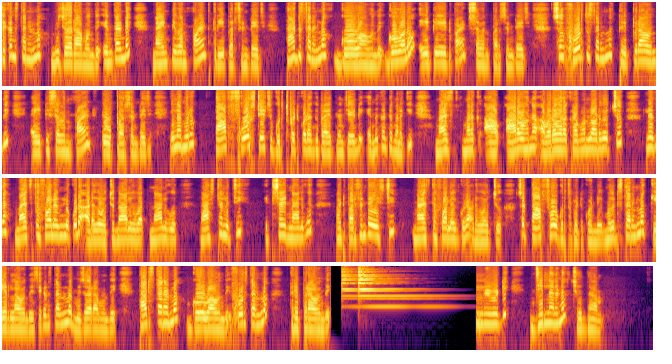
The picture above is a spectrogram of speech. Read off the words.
సెకండ్ స్థానంలో మిజోరాం ఉంది. ఎంత అండి ninety one point three percentage. Third స్థానంలో గోవా ఉంది. గోవాలో eighty eight point seven percentage. So fourth స్థానంలో త్రిపుర ఉంది. Eighty seven point two percentage. ఇలా మీరు టాప్ ఫోర్ స్టేట్స్ గుర్తుపెట్టుకోవడానికి ప్రయత్నం చేయండి. ఎందుకంటే మనకి మ్యాచ్ మనకు ఆ- ఆరోహణ అవరోహణ క్రమంలో అడగవచ్చు లేదా మ్యాచ్ ద ఫాలోయింగ్లో కూడా అడగవచ్చు. నాలుగు నాలుగు రాష్ట్రాలు ఇచ్చి ఇటు సైడ్ నాలుగు వాటి పర్సంటేజ్ ఇచ్చి మ్యాచ్ ద ఫాలోయింగ్ కూడా అడగవచ్చు. సో టాప్ ఫోర్ గుర్తుపెట్టుకోండి. మొదటి స్థానంలో కేరళ ఉంది సెకండ్ స్థానంలో మిజోరాం ఉంది థర్డ్ స్థానంలో గోవా ఉంది ఫోర్త్ స్థానంలో త్రిపుర ఉంది. జిల్లాలను చూద్దాం.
